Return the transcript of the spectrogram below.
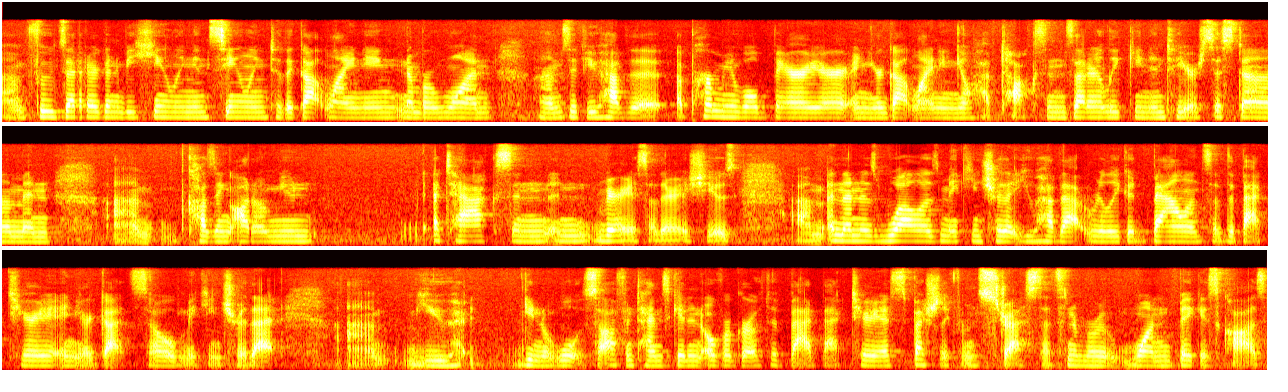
um, foods that are going to be healing and sealing to the gut lining, number one. Um, if you have the, a permeable barrier in your gut lining, you'll have toxins that are leaking into your system and um, causing autoimmune attacks and, and, various other issues. Um, and then as well as making sure that you have that really good balance of the bacteria in your gut. So making sure that um, you you know, will oftentimes get an overgrowth of bad bacteria, especially from stress. That's number one biggest cause.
